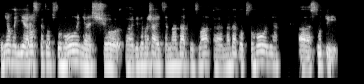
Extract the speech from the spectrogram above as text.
У нього є розклад обслуговування, що е, відображається на дату е, на дату обслуговування слоти,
